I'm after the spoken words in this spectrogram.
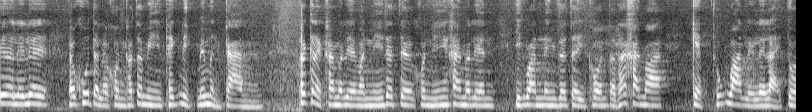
รื่อยๆเรื่อยๆแล้วครูแต่ละคนเขาจะมีเทคนิคไม่เหมือนกัน ถ้าเกิดใครมาเรียนวันนี้จะเจอคนนี้ใครมาเรียนอีกวันหนึ่งจะเจออีกคน แต่ถ้าใครมาเก็บทุกวันหรือหลาย ๆ ตัว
